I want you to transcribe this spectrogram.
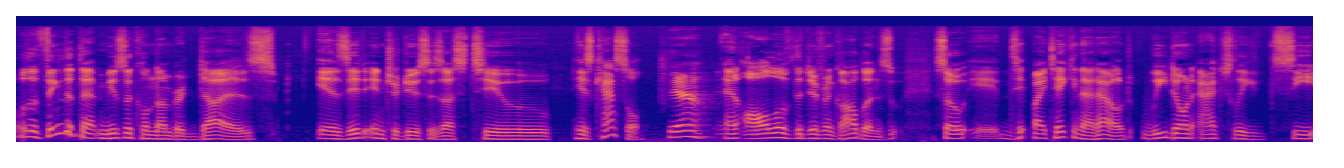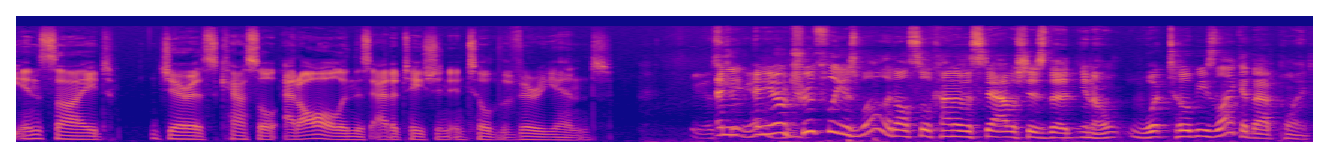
Well, the thing that that musical number does is it introduces us to his castle yeah. and all of the different goblins. So it, by taking that out, we don't actually see inside Jareth's castle at all in this adaptation until the very end. and, you- and you know truthfully as well it also kind of establishes that you know what toby's like at that point.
